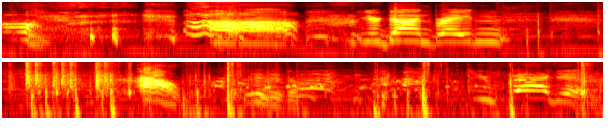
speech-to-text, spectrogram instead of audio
Oh. Ah, You're done, Braden. Ow! You faggot!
